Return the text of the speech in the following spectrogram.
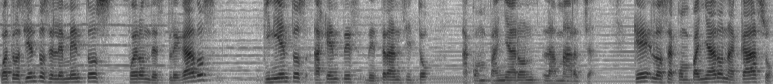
400 elementos fueron desplegados. 500 agentes de tránsito acompañaron la marcha que los acompañaron acaso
